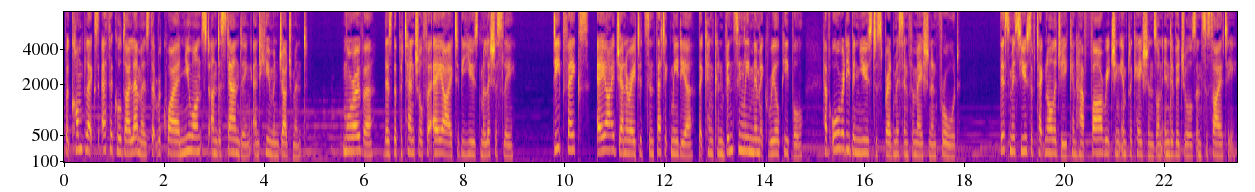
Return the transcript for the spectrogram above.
but complex ethical dilemmas that require nuanced understanding and human judgment. Moreover, there's the potential for AI to be used maliciously. Deepfakes, AI-generated synthetic media that can convincingly mimic real people, have already been used to spread misinformation and fraud. This misuse of technology can have far-reaching implications on individuals and society.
